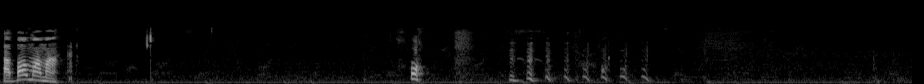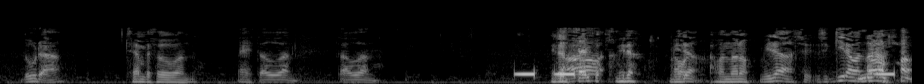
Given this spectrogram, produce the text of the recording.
¿Papá o mamá? Dura, Ya empezó dudando. eh, está dudando, está dudando. Mirá, Ah, mirá, mirá. ab- abandonó. Mirá, si, si quiere abandonar. No,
